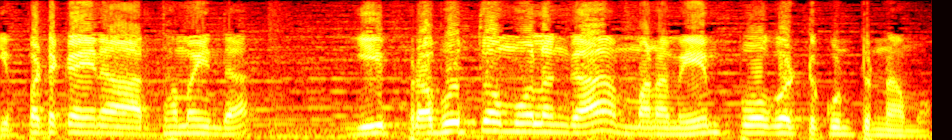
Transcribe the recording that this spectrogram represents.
ఇప్పటికైనా అర్థమైందా? ఈ ప్రభుత్వం మూలంగా మనమేం పోగొట్టుకుంటున్నామో.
